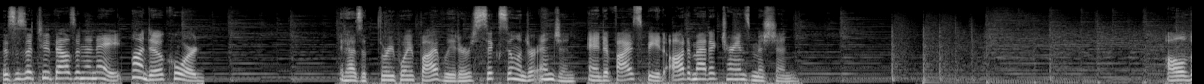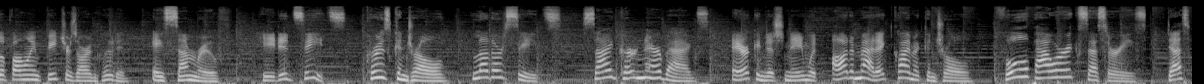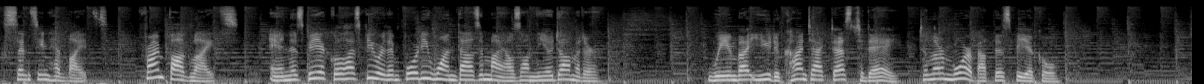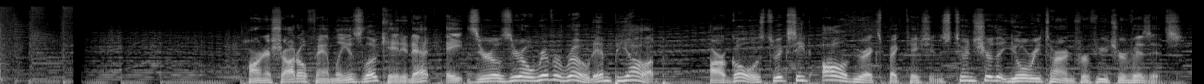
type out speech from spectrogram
This is a 2008 Honda Accord. It has a 3.5 liter six cylinder engine and a 5 speed automatic transmission. All of the following features are included a sunroof, heated seats, cruise control, leather seats, side curtain airbags, air conditioning with automatic climate control, full power accessories, dusk sensing headlights, front fog lights, and this vehicle has fewer than 41,000 miles on the odometer. We invite you to contact us today to learn more about this vehicle. Harnish Auto Family is located at 800 River Road in Puyallup. Our goal is to exceed all of your expectations to ensure that you'll return for future visits.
